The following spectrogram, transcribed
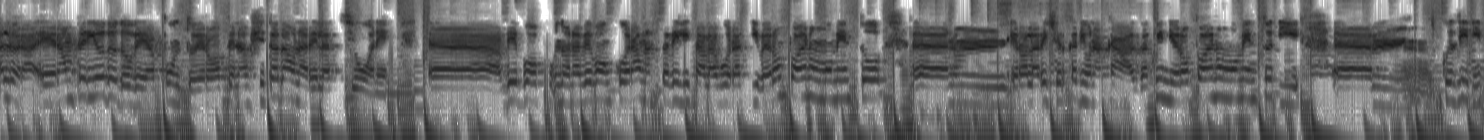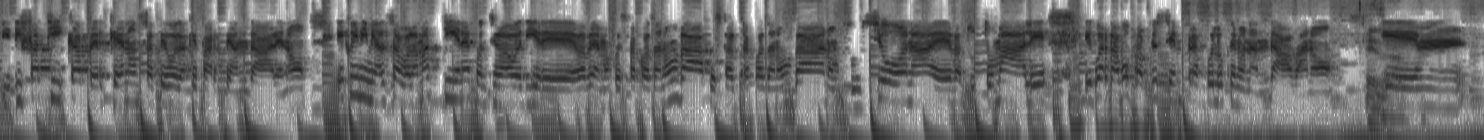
allora era un periodo dove appunto ero appena uscita da una relazione, eh, avevo, non avevo ancora una stabilità lavorativa, ero un po' in un momento, eh, non, ero alla ricerca di una casa, quindi ero un po' in un momento di, ehm, così, di, di, di fatica perché non sapevo da che parte andare, no? E quindi mi alzavo la mattina e continuavo a dire vabbè ma questa cosa non va, quest'altra cosa non va, non funziona, eh, va tutto male e guardavo proprio sempre a quello che non andava, no? Esatto. E, ehm,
